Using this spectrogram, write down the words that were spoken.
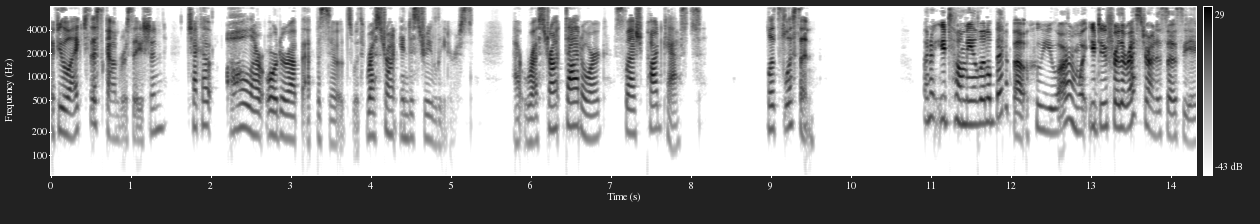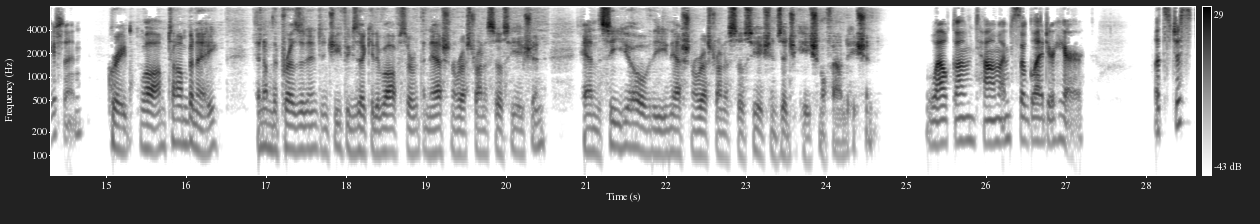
If you liked this conversation, check out all our Order Up episodes with restaurant industry leaders at restaurant.org slash podcasts. Let's listen. Why don't you tell me a little bit about who you are and what you do for the Restaurant Association? Great. Well, I'm Tom Bené, and I'm the President and Chief Executive Officer of the National Restaurant Association and the CEO of the National Restaurant Association's Educational Foundation. Welcome, Tom. I'm so glad you're here. Let's just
